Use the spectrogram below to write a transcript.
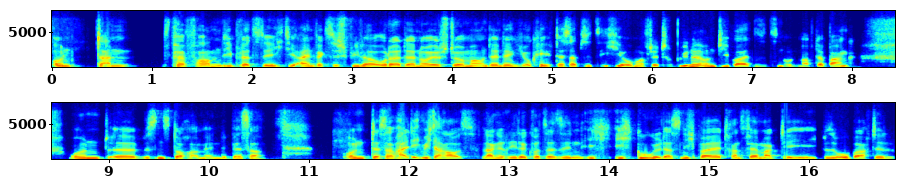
Und dann performen die plötzlich, die Einwechselspieler oder der neue Stürmer. Und dann denke ich, okay, deshalb sitze ich hier oben auf der Tribüne und die beiden sitzen unten auf der Bank und äh, wissen es doch am Ende besser. Und deshalb halte ich mich da raus. Lange Rede, kurzer Sinn. Ich, ich google das nicht bei transfermarkt.de. Ich beobachte,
